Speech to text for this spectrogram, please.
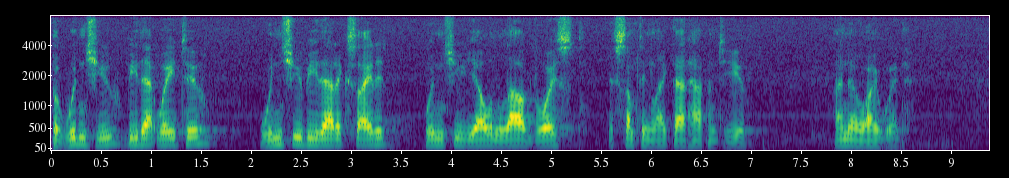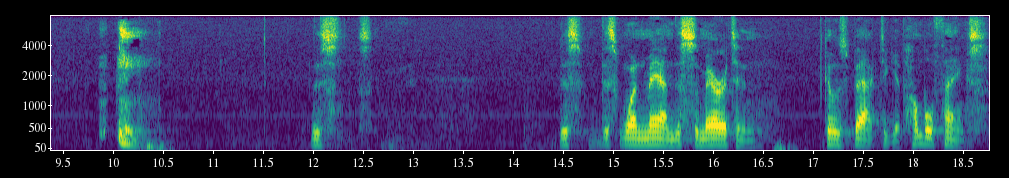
but wouldn't you be that way too? Wouldn't you be that excited? Wouldn't you yell with a loud voice if something like that happened to you? I know I would. this, this, this one man, this Samaritan, goes back to give humble thanks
